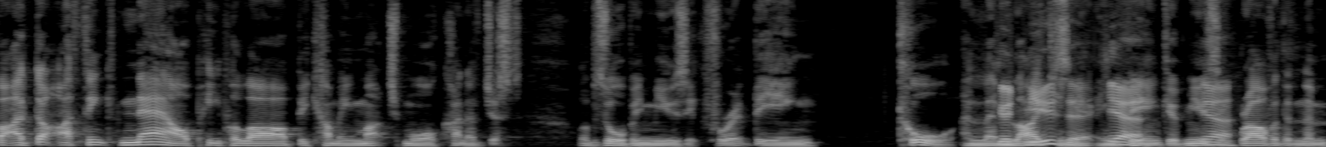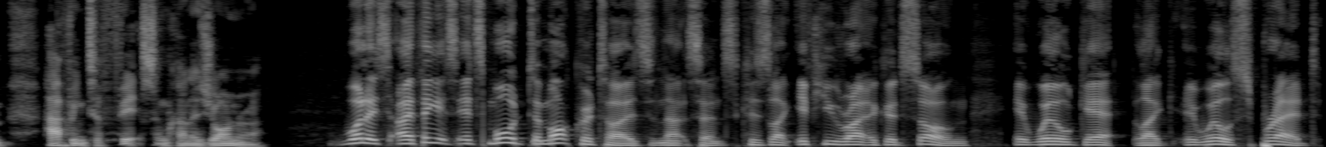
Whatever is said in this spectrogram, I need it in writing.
but I, don't, I think now people are becoming much more kind of just absorbing music for it being cool and them Good liking music, it and yeah, being good music yeah. rather than them having to fit some kind of genre. Well, it's. I think it's it's more democratized in that sense because, like, if you write a good song, it will get like it will spread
